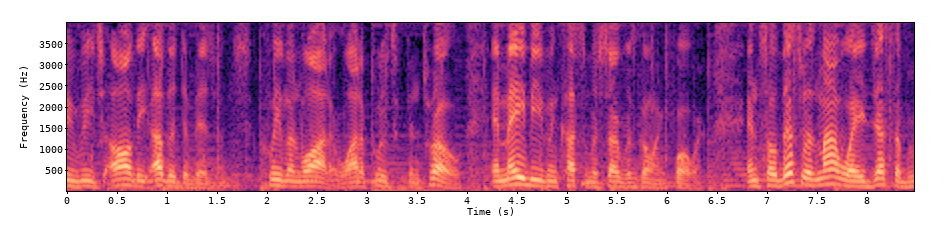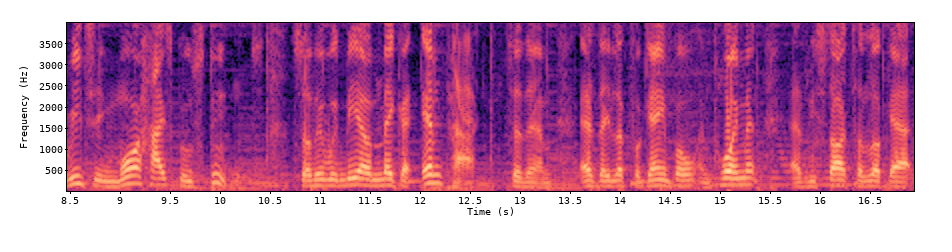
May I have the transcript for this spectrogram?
to reach all the other divisions, Cleveland Water, Water Pollution Control, and maybe even customer service going forward. And so this was my way just of reaching more high school students so that we'd be able to make an impact to them as they look for gainful employment, as we start to look at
